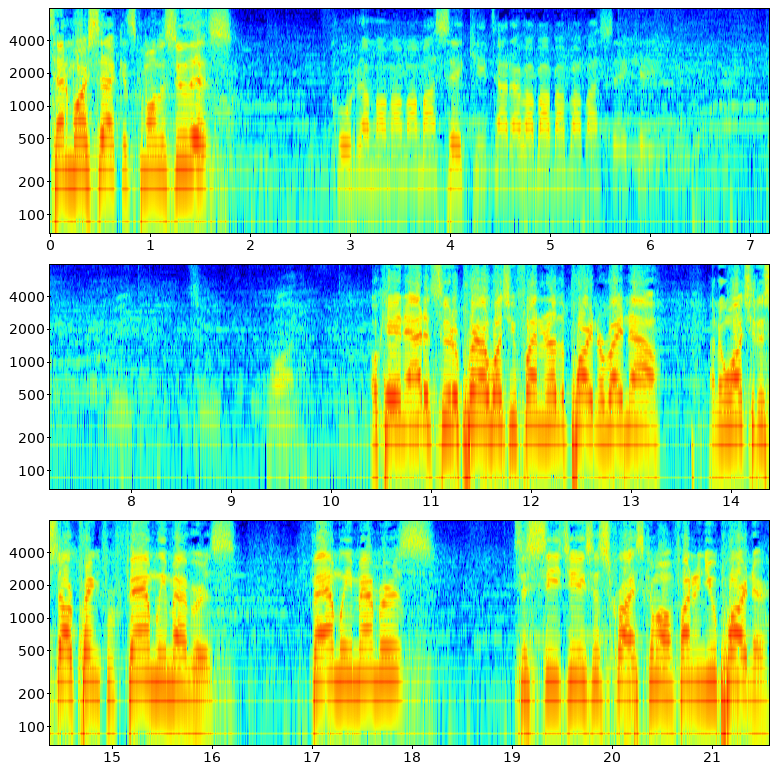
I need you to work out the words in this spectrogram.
10 more seconds. Come on, let's do this. Three, two, one. Okay, an attitude of prayer. Once you find another partner right now, And I want you to start praying for family members. Family members to see Jesus Christ. Come on, find a new partner.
